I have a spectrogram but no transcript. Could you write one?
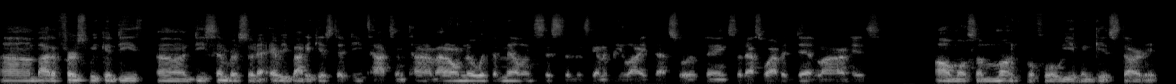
um, by the first week of de- uh, December so that everybody gets their detox in time. I don't know what the mailing system is going to be like, that sort of thing. So that's why the deadline is almost a month before we even get started.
